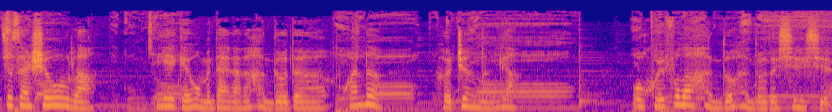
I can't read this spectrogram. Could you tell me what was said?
就算失误了，你也给我们带来了很多的欢乐和正能量。我回复了很多很多的谢谢，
